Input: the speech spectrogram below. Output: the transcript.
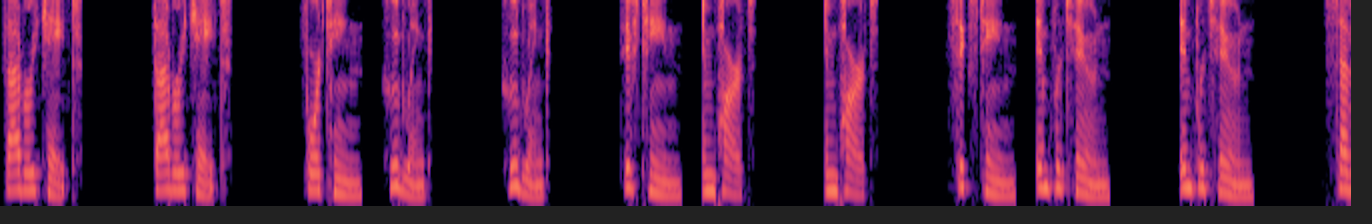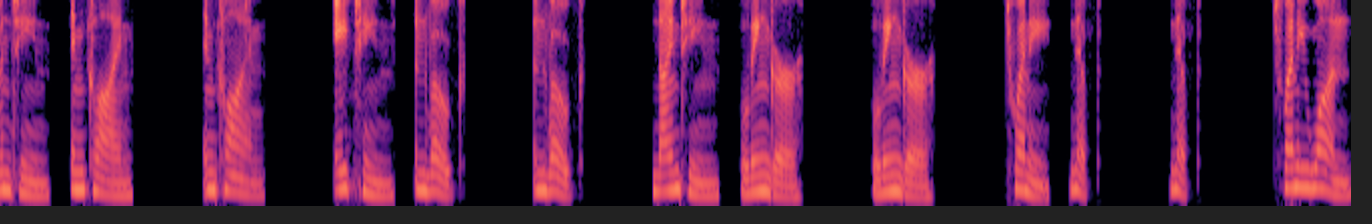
Fabricate, fabricate. 14. Hoodwink, hoodwink. 15. Impart, impart. 16. Importune, importune. 17. Incline, incline. 18. Invoke, invoke. 19. Linger, linger. 20. Nip, nip. 21.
